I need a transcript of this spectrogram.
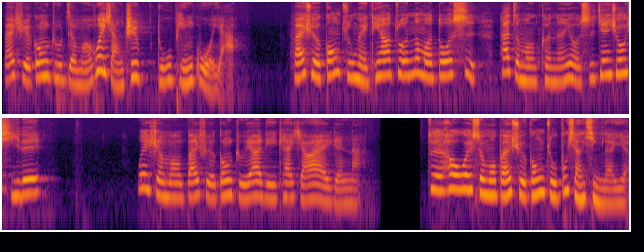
白雪公主怎么会想吃毒苹果呀？白雪公主每天要做那么多事，她怎么可能有时间休息嘞？为什么白雪公主要离开小矮人呐、最后，为什么白雪公主不想醒来呀？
